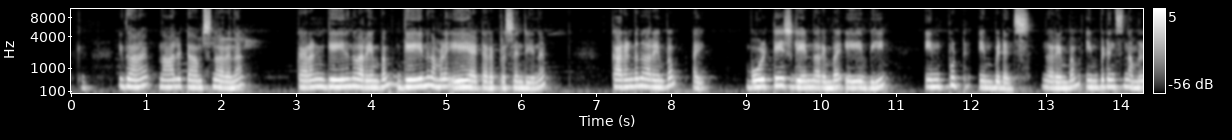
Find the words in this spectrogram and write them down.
ഓക്കെ ഇതാണ് നാല് ടേംസ് എന്ന് പറയുന്നത് കറണ്ട് ഗെയിൻ എന്ന് പറയുമ്പം ഗെയിൻ നമ്മൾ എ ആയിട്ട് റെപ്രസെന്റ് ചെയ്യുന്നത് കറണ്ട് എന്ന് പറയുമ്പം ഐ വോൾട്ടേജ് ഗെയിൻ എന്ന് പറയുമ്പോൾ എ വി ഇൻപുട്ട് ഇമ്പിഡൻസ് എന്ന് പറയുമ്പം ഇമ്പിഡൻസ് നമ്മൾ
